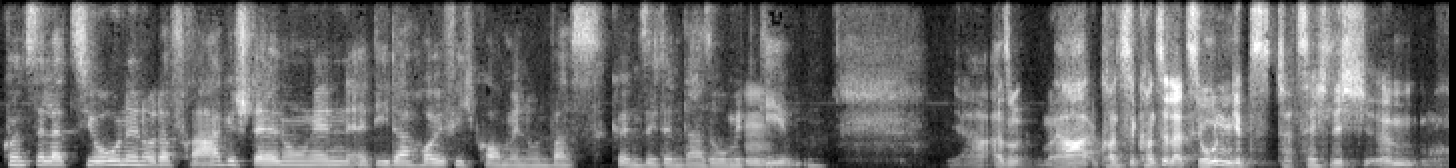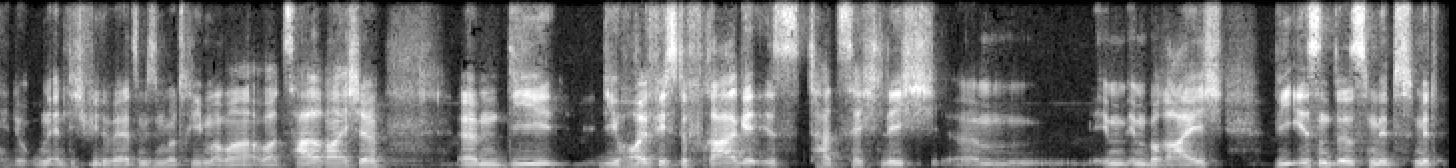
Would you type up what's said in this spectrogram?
Konstellationen oder Fragestellungen, äh, die da häufig kommen und was können Sie denn da so mitgeben? Ja, also ja, Konstellationen gibt es tatsächlich ähm, unendlich viele, wäre jetzt ein bisschen übertrieben, aber, aber zahlreiche. Ähm, die, die häufigste Frage ist tatsächlich ähm, im, im Bereich, wie ist denn das mit, mit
